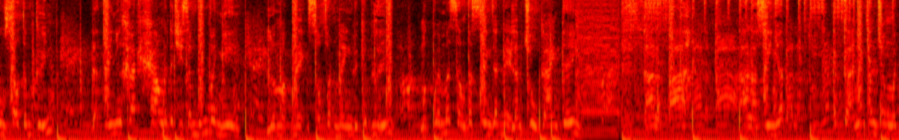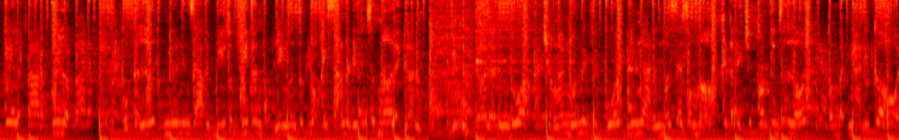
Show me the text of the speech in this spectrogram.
không sau tấm kính. Đã thấy những khát khao người ta chỉ dám đứng và nhìn. Luôn mặc định số phận mình với kiếp lính. Mà quên mất rằng ta sinh ra để làm chủ cả hành tinh. Ta là ta ta là duy nhất. Tất cả những thăng trầm ngoài kia là ta đã quy luật. Cố cần lướt như ninja về bí thuật phi thân. Nhanh hơn tốc độ ánh sáng để đến những giấc mơ lại gần. Với cuộc đời đường mới sẽ rộng mở. Khi ta để cho con tim dẫn lối, còn bật ngã những cơ hội.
